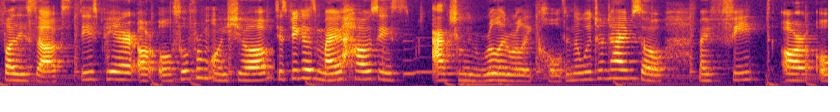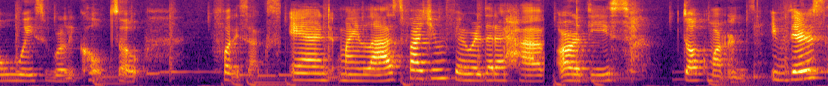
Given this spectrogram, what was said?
fuzzy socks. These pair are also from Oysho. Just because my house is actually really really cold in the winter time so my feet are always really cold. So Fuzzy socks. And my last fashion favorite that I have are these Doc Martens. If there's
